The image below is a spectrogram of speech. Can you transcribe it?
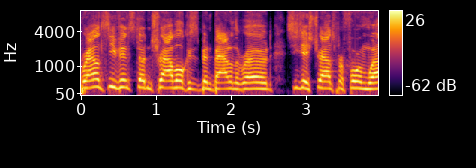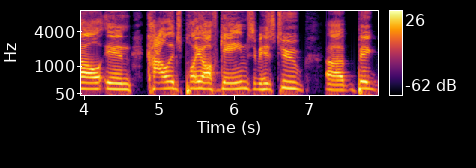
Browns defense doesn't travel because it's been bad on the road. C.J. Stroud's performed well in college playoff games. I mean, his two uh, big,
